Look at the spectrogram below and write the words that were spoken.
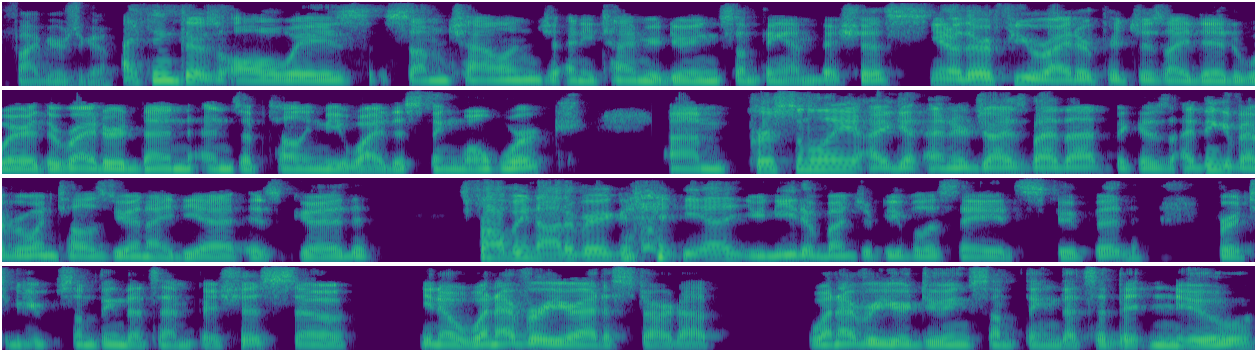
five years ago. I think there's always some challenge anytime you're doing something ambitious. You know, there are a few writer pitches I did where the writer then ends up telling me why this thing won't work. Um, personally, I get energized by that because I think if everyone tells you an idea is good, it's probably not a very good idea. You need a bunch of people to say it's stupid for it to be something that's ambitious. So, you know, whenever you're at a startup, whenever you're doing something that's a bit new,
